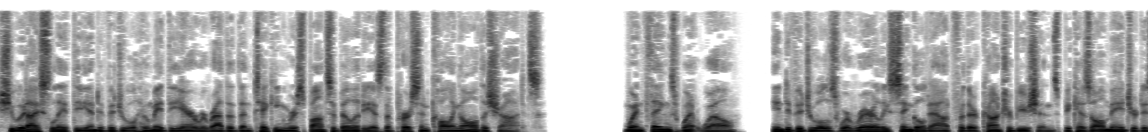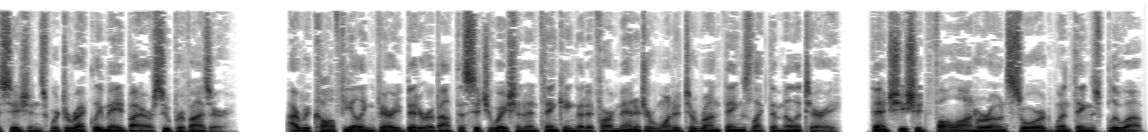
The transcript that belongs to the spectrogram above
she would isolate the individual who made the error rather than taking responsibility as the person calling all the shots. When things went well, Individuals were rarely singled out for their contributions because all major decisions were directly made by our supervisor. I recall feeling very bitter about the situation and thinking that if our manager wanted to run things like the military, then she should fall on her own sword when things blew up.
